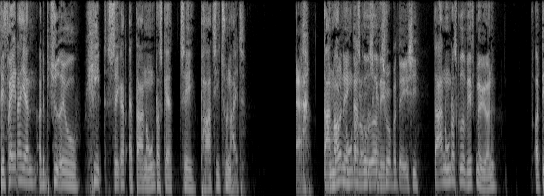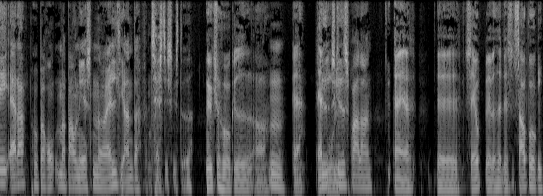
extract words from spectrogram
Det er fredag, Jan, og det betyder jo helt sikkert, at der er nogen, der skal til party tonight. Ja, Der er nok Må nogen, ikke, der, der er skal nogen, ud der og vifte. tur på Daisy. Der er nogen, der skal ud og vifte med ørerne. Og det er der På Baronen og Bagnæsen og alle de andre fantastiske steder. øksehugget og Mm. ja, alt muligt. Skidespralleren. Ja, øh, save, øh, hvad hedder det, savbukken.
